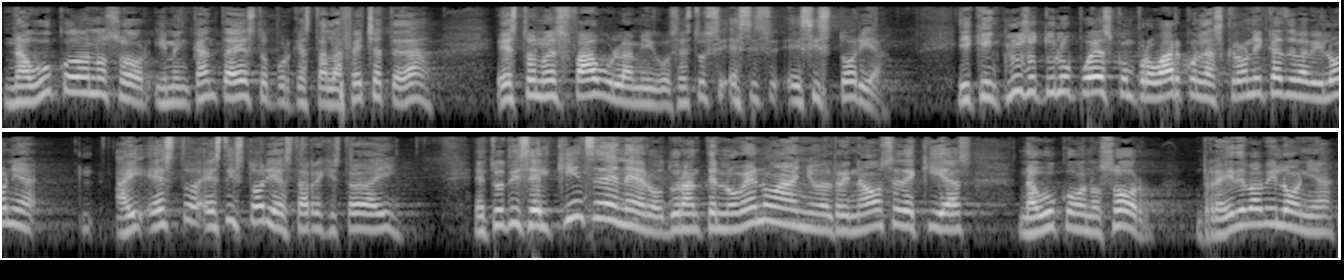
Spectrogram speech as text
Nabucodonosor, y me encanta esto porque hasta la fecha te da, esto no es fábula amigos, esto es, historia, y que incluso tú lo puedes comprobar con las crónicas de Babilonia, esto, esta historia está registrada ahí. Entonces dice, el 15 de enero, durante el noveno año del reinado de Sedequías, Nabucodonosor, rey de Babilonia,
